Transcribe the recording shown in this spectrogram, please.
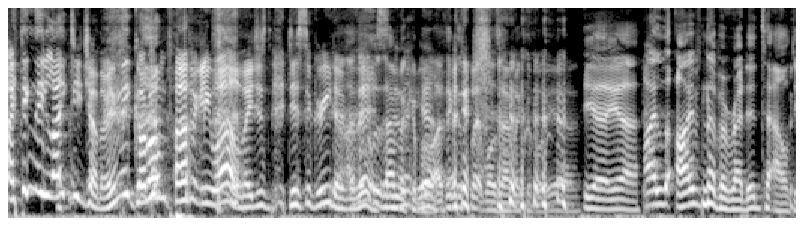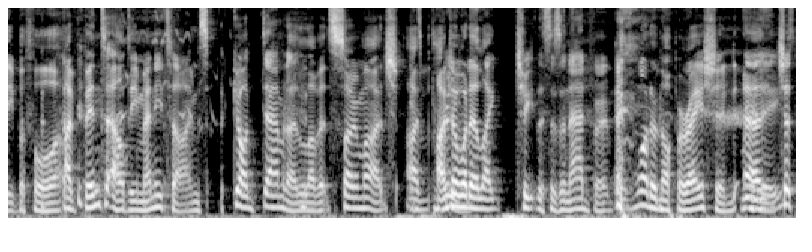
I think they liked each other. I think they got on perfectly well. They just disagreed over I this. it was amicable. Yeah. I think the split was amicable, yeah. Yeah, yeah. I, have never read into Aldi before. I've been to Aldi many times. God damn it, I love it so much. I, I don't want to like treat this as an advert, but what an operation! Really? Uh, just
